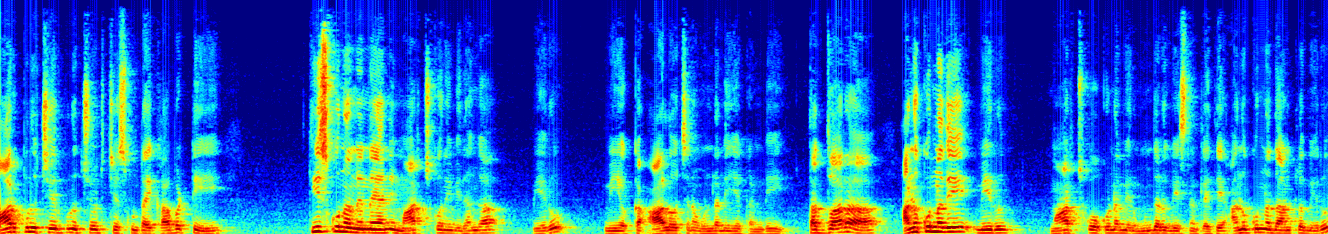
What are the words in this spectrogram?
మార్పులు చేర్పులు చోటు చేసుకుంటాయి కాబట్టి తీసుకున్న నిర్ణయాన్ని మార్చుకునే విధంగా మీరు మీ యొక్క ఆలోచన ఉండనీయకండి. తద్వారా అనుకున్నదే మీరు మార్చుకోకుండా మీరు ముందడుగు వేసినట్లయితే అనుకున్న దాంట్లో మీరు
